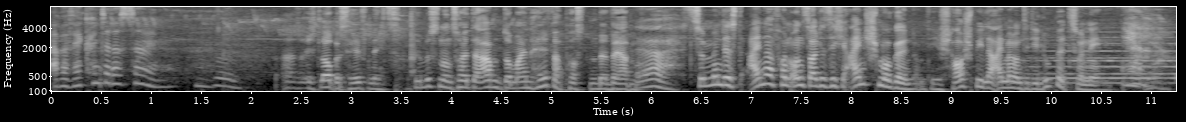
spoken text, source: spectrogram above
Aber wer könnte das sein? Also ich glaube, es hilft nichts. Wir müssen uns heute Abend um einen Helferposten bewerben. Ja, zumindest einer von uns sollte sich einschmuggeln, um die Schauspieler einmal unter die Lupe zu nehmen. Ja.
